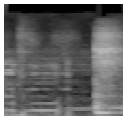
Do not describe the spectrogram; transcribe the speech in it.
Mm-hmm.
